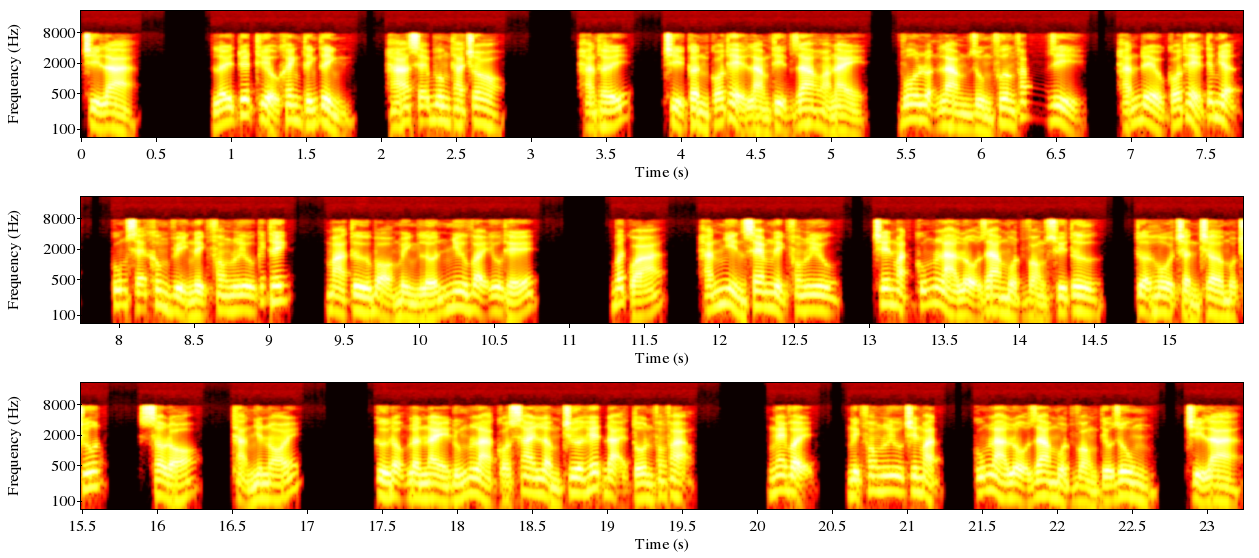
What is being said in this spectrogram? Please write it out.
Chỉ là, lấy tuyết tiểu khanh tính tình, há sẽ buông tha cho. Hắn thấy, chỉ cần có thể làm thịt ra hỏa này, vô luận làm dùng phương pháp gì, hắn đều có thể tiếp nhận, cũng sẽ không vì nghịch phong lưu kích thích, mà từ bỏ mình lớn như vậy ưu thế. Bất quá, hắn nhìn xem nghịch phong lưu, trên mặt cũng là lộ ra một vòng suy tư, tựa hồ chần chờ một chút, sau đó, thản nhiên nói cử động lần này đúng là có sai lầm chưa hết đại tôn phong phạm. Ngay vậy nghịch phong lưu trên mặt cũng là lộ ra một vòng tiêu dung chỉ là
